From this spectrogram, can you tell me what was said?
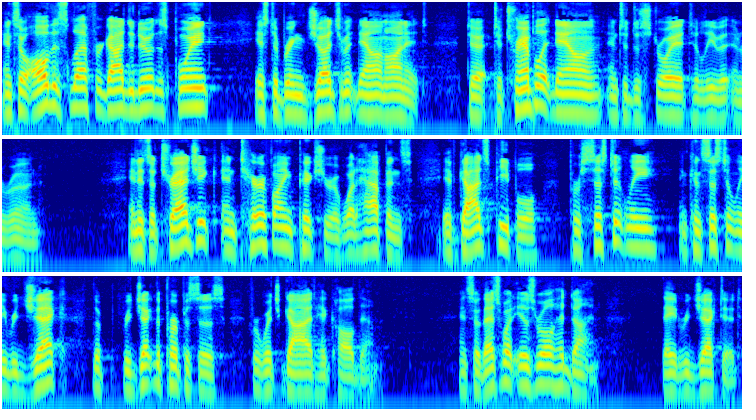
And so, all that's left for God to do at this point is to bring judgment down on it, to, to trample it down, and to destroy it, to leave it in ruin. And it's a tragic and terrifying picture of what happens if God's people persistently and consistently reject the, reject the purposes for which God had called them. And so that's what Israel had done. They had rejected.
